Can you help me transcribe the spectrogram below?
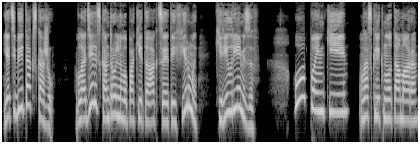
«Я тебе и так скажу. Владелец контрольного пакета акций этой фирмы — Кирилл Ремезов». «Опаньки!» — воскликнула Тамара.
